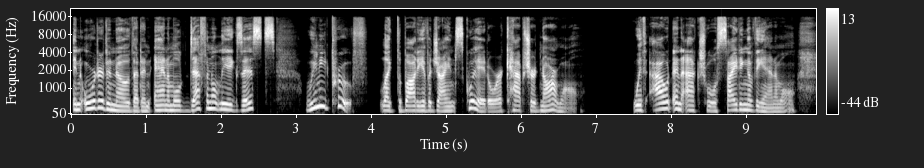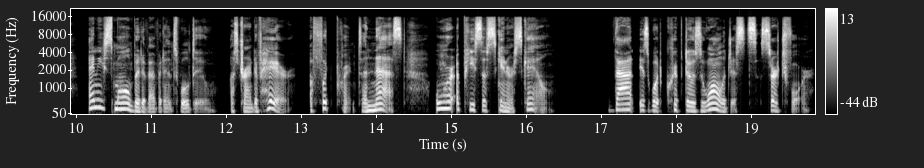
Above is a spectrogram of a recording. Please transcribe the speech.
In order to know that an animal definitely exists, we need proof, like the body of a giant squid or a captured narwhal. Without an actual sighting of the animal, any small bit of evidence will do a strand of hair, a footprint, a nest, or a piece of skin or scale. That is what cryptozoologists search for.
